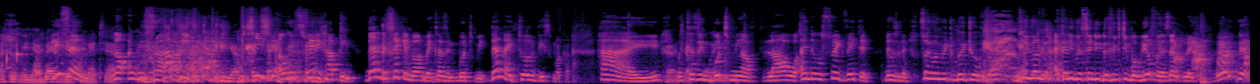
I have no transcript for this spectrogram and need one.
Listen, no, I was happy. I was very happy. Then the second one, my cousin bought me. Then I told this maka, hi, my cousin bought me a flower, and I was so excited. They was like, so you want me to buy you a flower? So you want me, I can even send you the fifty bob for yourself. Like, what the?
